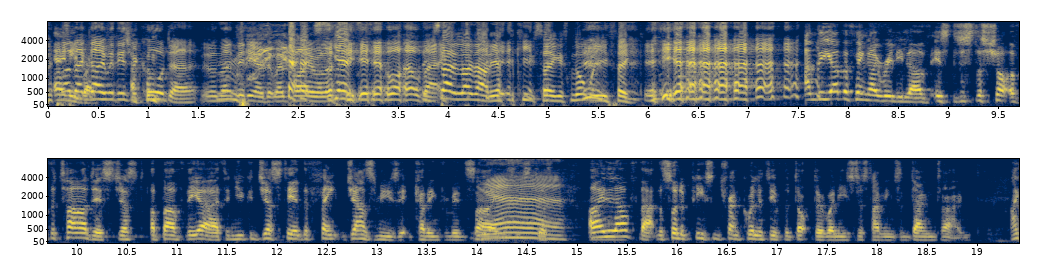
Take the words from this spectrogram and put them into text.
Opens. Like that guy with his recorder in that video that went viral yes. a while back. Exactly like that. He has to keep saying it's not what you think. and the other thing I really love is just the shot of the TARDIS just above the Earth, and you can just hear the faint jazz music coming from inside. Yeah. just, I love that the sort of peace and tranquility of the Doctor when he's just having some downtime. I,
